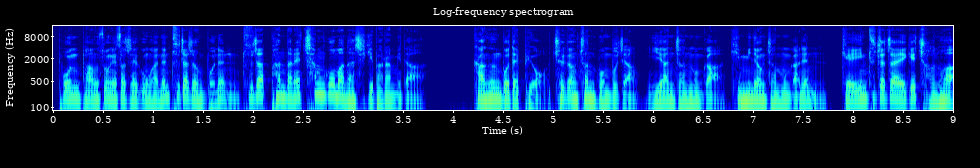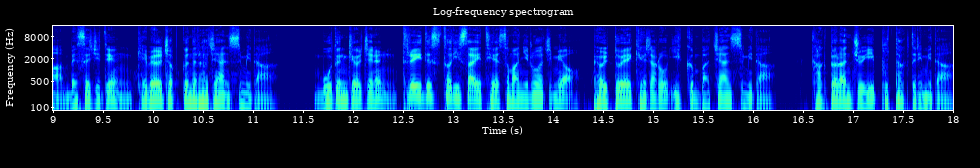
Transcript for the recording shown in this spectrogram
본 방송에서 제공하는 투자 정보는 투자 판단에 참고만 하시기 바랍니다. 강흥보 대표, 최강천 본부장, 이한 전문가, 김민영 전문가는 개인 투자자에게 전화, 메시지 등 개별 접근을 하지 않습니다. 모든 결제는 트레이드 스터디 사이트에서만 이루어지며 별도의 계좌로 입금받지 않습니다. 각별한 주의 부탁드립니다.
